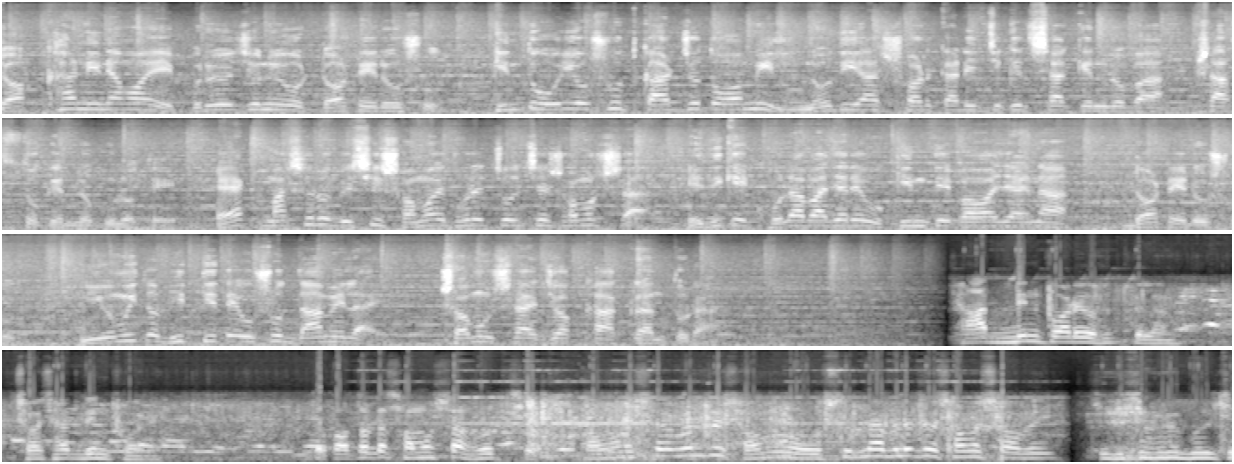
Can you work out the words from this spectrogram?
যক্ষা নিরাময়ে প্রয়োজনীয় ডটের ওষুধ। কিন্তু ওই ওষুধ কার্যত অমিল নদীয়ার সরকারি চিকিৎসা কেন্দ্র বা স্বাস্থ্য কেন্দ্রগুলোতে। এক মাসেরও বেশি সময় ধরে চলছে সমস্যা। এদিকে খোলা বাজারেও কিনতে পাওয়া যায় না ডটের ওষুধ। নিয়মিত ভিত্তিতে ওষুধ দাম এলায়। সমস্যায় যক্ষা আক্রান্তরা। সাত দিন পরে ওষুধ পেলাম ছ সাত দিন পরে। তো কতটা সমস্যা হচ্ছে? সমস্যা বলতে ওষুধ না পেলে তো সমস্যা হবেই। চিকিৎসকরা বলছে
